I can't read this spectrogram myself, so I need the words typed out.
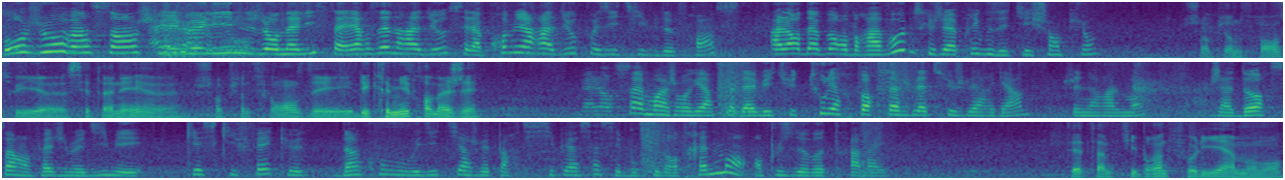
Bonjour Vincent, je suis Alors, Emeline, bonjour. journaliste à RZN Radio. C'est la première radio positive de France. Alors d'abord bravo parce que j'ai appris que vous étiez champion. Champion de France, oui, euh, cette année, euh, champion de France des, des crémiers fromagers. Mais alors ça, moi je regarde ça d'habitude. Tous les reportages là-dessus, je les regarde généralement. J'adore ça en fait. Je me dis mais qu'est-ce qui fait que d'un coup vous vous dites tiens je vais participer à ça C'est beaucoup d'entraînement en plus de votre travail. Peut-être un petit brin de folie à un moment.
